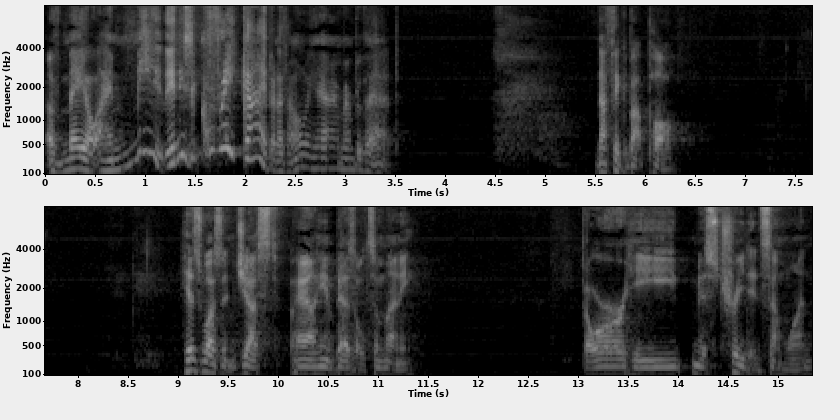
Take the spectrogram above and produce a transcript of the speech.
of mail, I immediately, and he's a great guy, but I thought, oh yeah, I remember that. Now think about Paul. His wasn't just, well, he embezzled some money or he mistreated someone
